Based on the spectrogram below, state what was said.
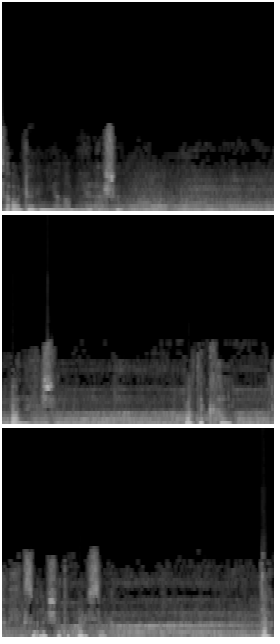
সাওয়ালটাকে নিয়ে আমি আর আশা পলায় আসি। পথে খালি একজনের সাথে পরিচয় তাক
